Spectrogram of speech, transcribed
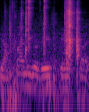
yeah, finding a base case.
